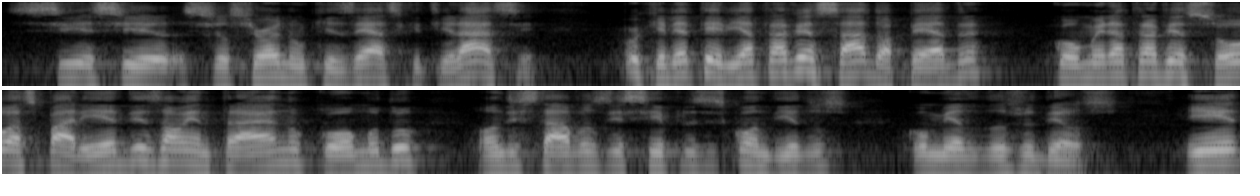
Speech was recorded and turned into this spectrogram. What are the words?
se, se, se o Senhor não quisesse que tirasse, porque ele teria atravessado a pedra, como ele atravessou as paredes ao entrar no cômodo onde estavam os discípulos escondidos com medo dos judeus. E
